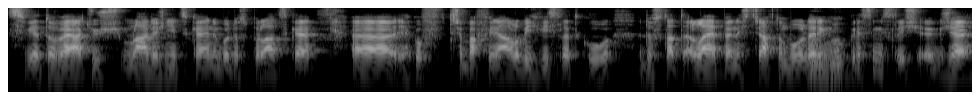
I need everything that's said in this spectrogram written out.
světové, ať už mládežnické nebo dospělácké, eh, jako třeba finálových výsledků dostat lépe než třeba v tom boulderingu. Mm-hmm. Kde si myslíš, že,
